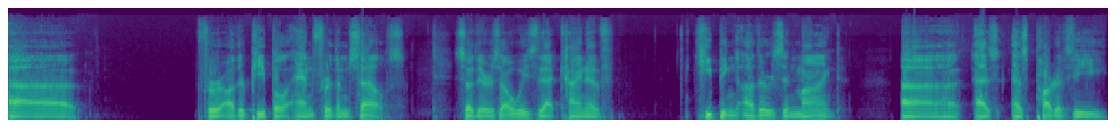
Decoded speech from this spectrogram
uh, for other people and for themselves. So there's always that kind of keeping others in mind uh, as as part of the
